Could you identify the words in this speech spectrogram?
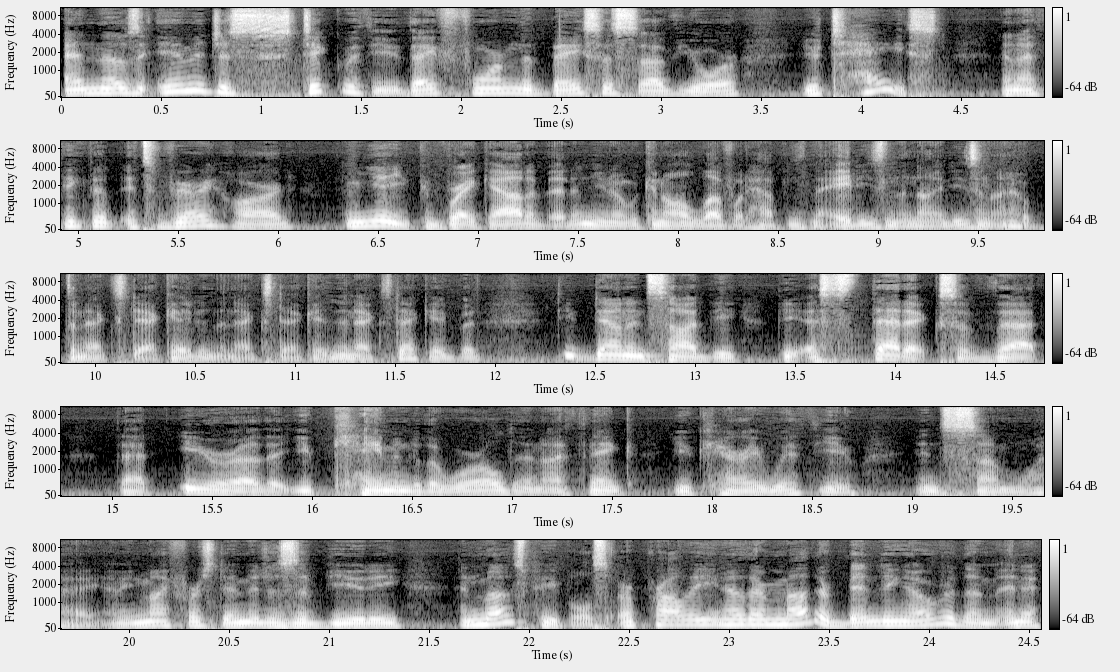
and those images stick with you. They form the basis of your, your taste. And I think that it's very hard I mean, yeah, you can break out of it, and you know we can all love what happens in the 80s and the 90s, and I hope the next decade and the next decade and the next decade. But deep down inside, the the aesthetics of that that era that you came into the world in, I think you carry with you in some way. I mean, my first images of beauty, and most people's, are probably, you know, their mother bending over them in a yeah.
